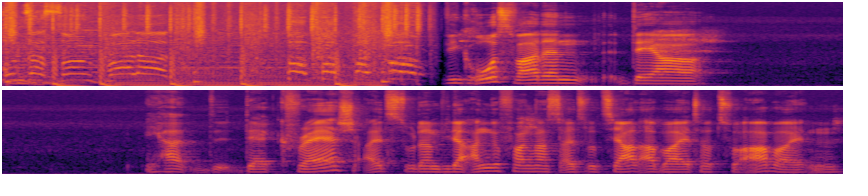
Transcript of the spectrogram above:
Unser Song ballert. Bo, bo, bo. Wie groß war denn der ja, der Crash, als du dann wieder angefangen hast, als Sozialarbeiter zu arbeiten?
